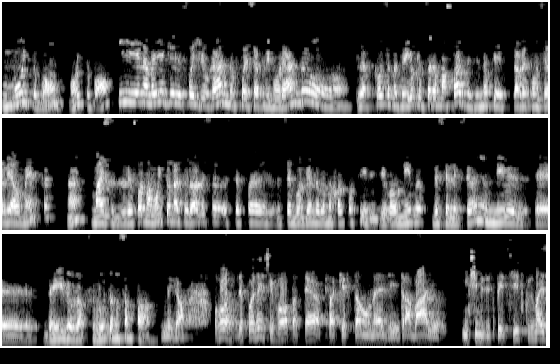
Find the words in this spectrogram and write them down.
muito bom, muito bom. E na medida que ele foi jogando, foi se aprimorando, as coisas, me digo que foram mais fáceis, senão que a responsabilidade aumenta, né? mas de forma muito natural isso se foi desenvolvendo o melhor possível. Chegou um nível de seleção e um nível eh, de ídolo absoluto no São Paulo. Legal. Rô, depois a gente volta até essa questão né, de trabalho em times específicos, mas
